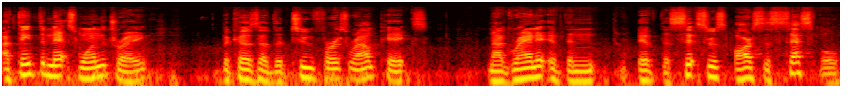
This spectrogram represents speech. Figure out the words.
I think the Nets won the trade because of the two first round picks. Now, granted, if the if the Sixers are successful,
